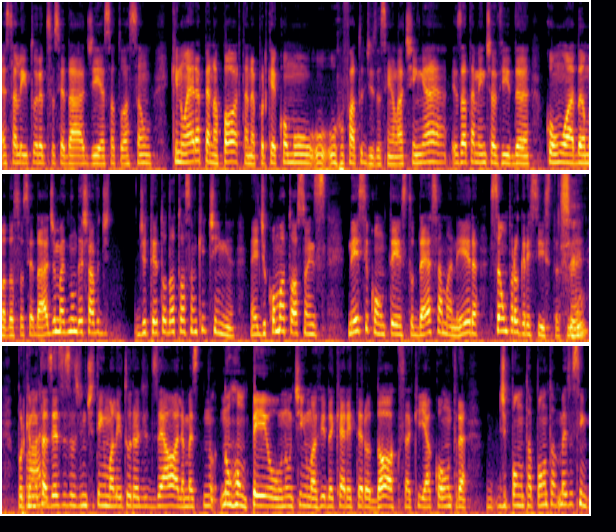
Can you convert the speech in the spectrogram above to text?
essa leitura de sociedade, essa atuação, que não era pé na porta, né? Porque, como o, o Rufato diz, assim, ela tinha exatamente a vida como a dama da sociedade, mas não deixava de de ter toda a atuação que tinha, né? de como atuações nesse contexto dessa maneira são progressistas, Sim, né? Porque claro. muitas vezes a gente tem uma leitura de dizer, olha, mas não rompeu, não tinha uma vida que era heterodoxa, que ia contra de ponta a ponta, mas assim,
